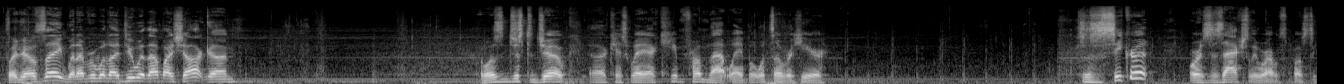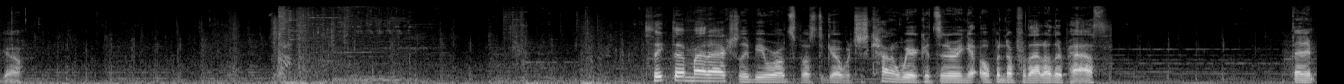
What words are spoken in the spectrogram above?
it's like I was saying, whatever would I do without my shotgun? It wasn't just a joke. Okay, so wait, I came from that way, but what's over here? Is this a secret? Or is this actually where I'm supposed to go? I think that might actually be where I'm supposed to go, which is kind of weird considering it opened up for that other path. Then it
